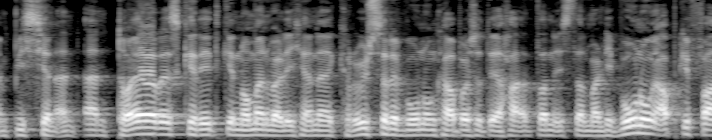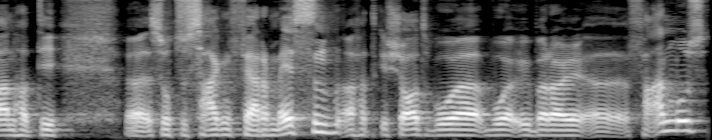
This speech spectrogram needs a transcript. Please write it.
ein bisschen ein, ein, teureres Gerät genommen, weil ich eine größere Wohnung habe. Also der hat, dann ist dann mal die Wohnung abgefahren, hat die äh, sozusagen vermessen, hat geschaut, wo er, wo er überall äh, fahren muss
